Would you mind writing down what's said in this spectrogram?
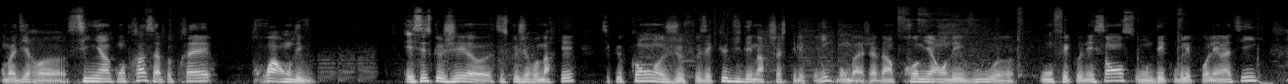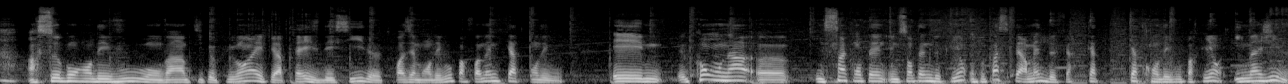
on va dire, euh, signer un contrat, c'est à peu près trois rendez-vous. Et c'est ce que j'ai, c'est ce que j'ai remarqué, c'est que quand je faisais que du démarchage téléphonique, bon bah j'avais un premier rendez-vous où on fait connaissance, où on découvre les problématiques, un second rendez-vous où on va un petit peu plus loin, et puis après il se décide, troisième rendez-vous, parfois même quatre rendez-vous. Et quand on a une cinquantaine, une centaine de clients, on peut pas se permettre de faire quatre, rendez-vous par client. Imagine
